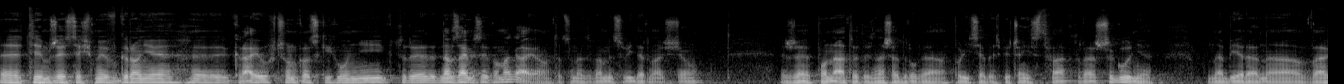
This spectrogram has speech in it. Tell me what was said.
e, tym, że jesteśmy w gronie e, krajów członkowskich Unii, które nawzajem sobie pomagają, to co nazywamy solidarnością, że po NATO to jest nasza druga policja bezpieczeństwa, która szczególnie nabiera na wa-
